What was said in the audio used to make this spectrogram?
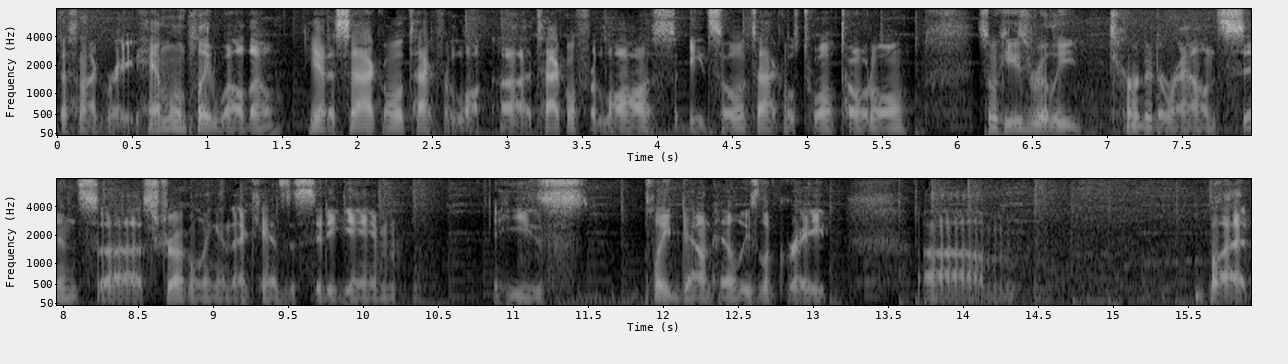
That's not great. Hamlin played well though. He had a tackle, tackle for lo- uh, tackle for loss, eight solo tackles, twelve total. So he's really turned it around since uh, struggling in that Kansas City game. He's played downhill. He's looked great, um, but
